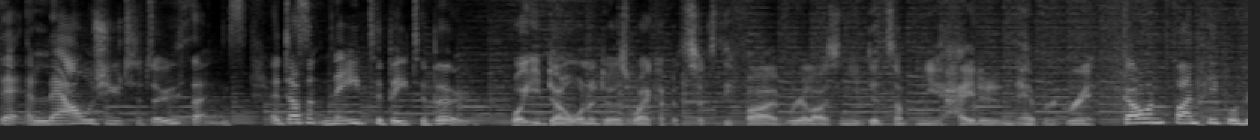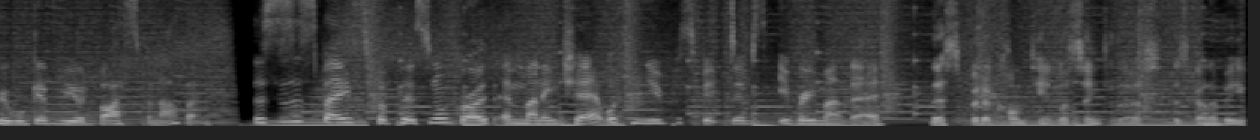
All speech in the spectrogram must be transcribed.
that allows you to do things. It doesn't need to be taboo. What you don't want to do is wake up at 65 realizing you did something you hated and have regret. Go and find people who will give you advice for nothing. This is a space for personal growth and money chat with new perspectives every Monday. This bit of content listening to this is going to be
